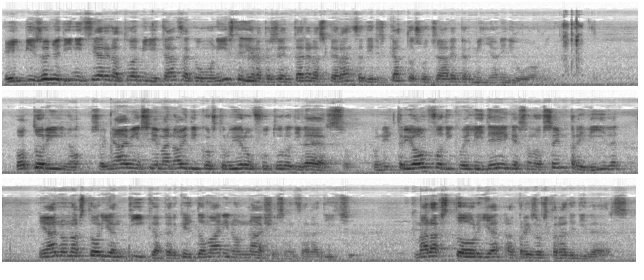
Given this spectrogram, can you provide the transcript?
e il bisogno di iniziare la tua militanza comunista e di rappresentare la speranza di riscatto sociale per milioni di uomini. O Torino, sognavi insieme a noi di costruire un futuro diverso, con il trionfo di quelle idee che sono sempre vive e hanno una storia antica perché il domani non nasce senza radici, ma la storia ha preso strade diverse.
